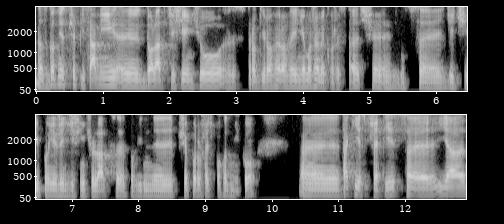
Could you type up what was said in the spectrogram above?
No, zgodnie z przepisami y, do lat 10 z drogi rowerowej nie możemy korzystać, więc dzieci poniżej 10 lat powinny się poruszać po chodniku. Taki jest przepis. Ja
